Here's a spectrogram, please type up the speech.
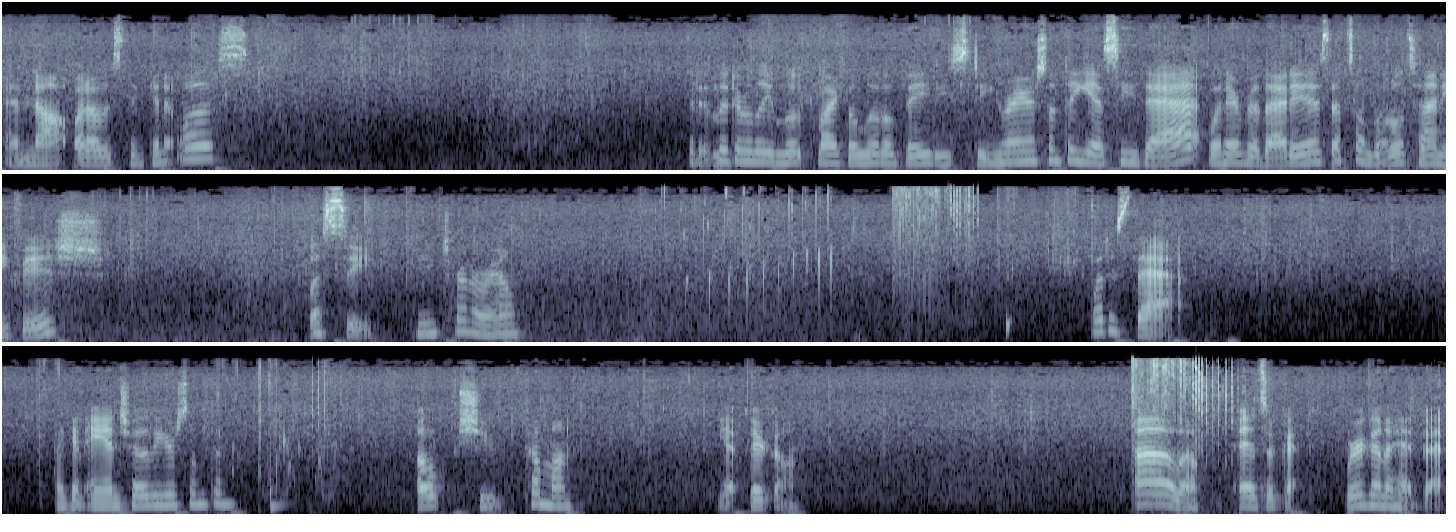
and not what I was thinking it was. But it literally looked like a little baby stingray or something. Yeah, see that? Whatever that is, that's a little tiny fish. Let's see. Can you turn around? What is that? Like an anchovy or something? Oh, shoot. Come on. Yep, they're gone. Oh, well. It's okay. We're gonna head back.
